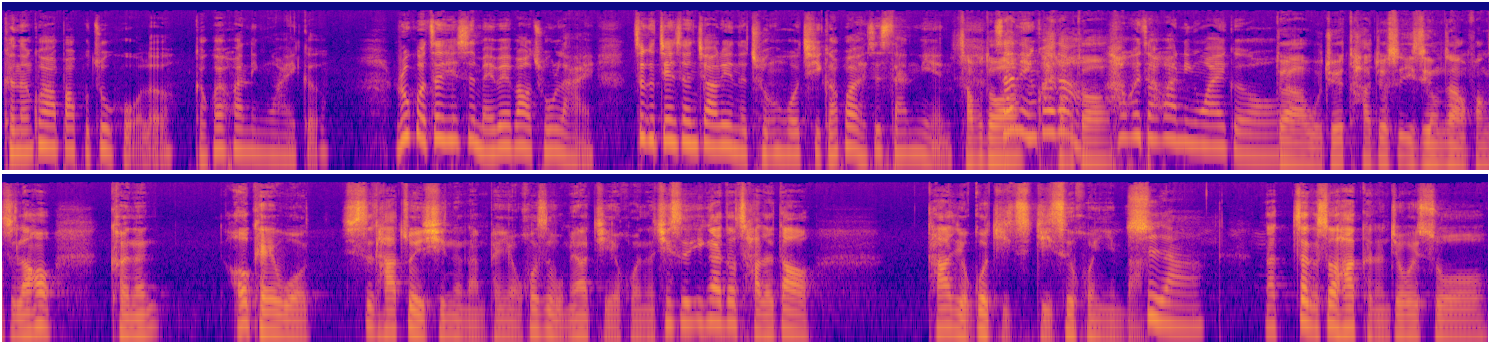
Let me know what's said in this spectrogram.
可能快要包不住火了，赶快换另外一个。如果这件事没被爆出来，这个健身教练的存活期搞不好也是三年，差不多、啊、三年快到，啊、他会再换另外一个哦。对啊，我觉得他就是一直用这种方式，然后可能 OK，我是他最新的男朋友，或是我们要结婚了，其实应该都查得到他有过几次几次婚姻吧？是啊，那这个时候他可能就会说，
